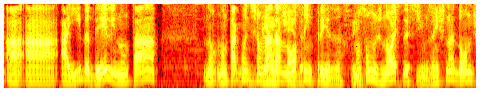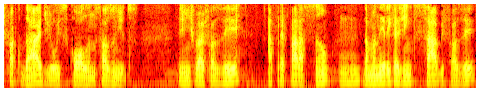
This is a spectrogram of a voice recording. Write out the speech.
A, a, a ida dele não está não não está condicionada à nossa empresa. Sim. Não somos nós que decidimos. A gente não é dono de faculdade ou escola nos Estados Unidos. A gente vai fazer a preparação uhum. da maneira que a gente sabe fazer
